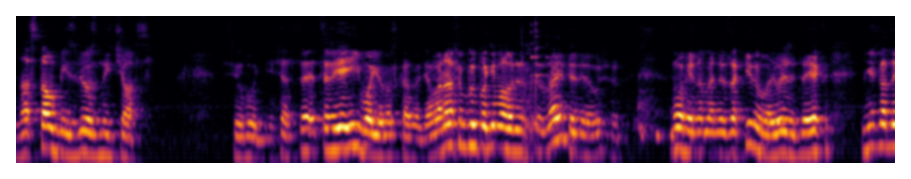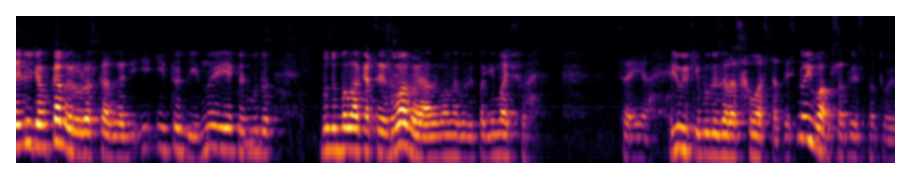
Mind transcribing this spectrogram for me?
Настав мій зв'язний час. Сьогодні. Щас, це, це ж я їй маю розказувати. А вона, щоб ви розуміли, знаєте, що? Ноги на мене закинула і лежите. Як... Мені треба людям в камеру розказувати і, і тобі. Ну і якось буду, буду балакати з вами, але вона буде розуміти, що це я. Люльки буду зараз хвастатись. Ну і вам, соответственно, теж.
